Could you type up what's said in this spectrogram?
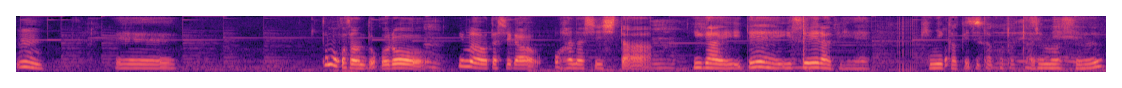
うん。えー、とも子さんのところ、うん、今私がお話しした以外で椅子選びで気にかけてたことってあります、ね、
